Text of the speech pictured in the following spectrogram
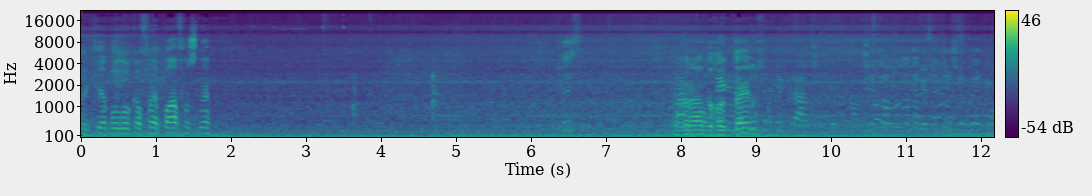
таке було кафе пафосне. Гранд Готель. Чи то воно так не дуже видно,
